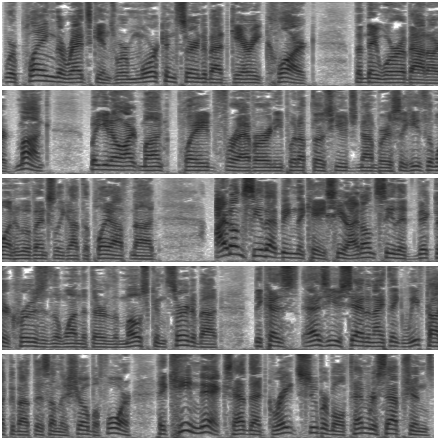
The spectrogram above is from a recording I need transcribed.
were playing the Redskins were more concerned about Gary Clark than they were about Art Monk. But you know, Art Monk played forever and he put up those huge numbers, so he's the one who eventually got the playoff nod. I don't see that being the case here. I don't see that Victor Cruz is the one that they're the most concerned about because, as you said, and I think we've talked about this on the show before, Hakeem Nicks had that great Super Bowl, 10 receptions,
